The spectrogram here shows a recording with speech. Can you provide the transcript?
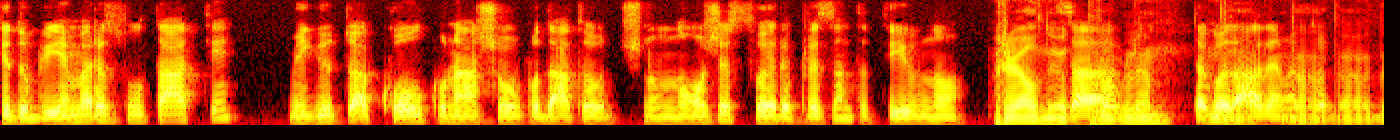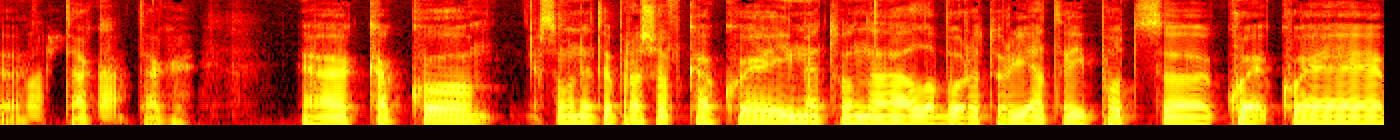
ќе добиеме резултати, меѓутоа колку нашето податочно множество е репрезентативно реалниот за проблем да го да, дадеме да, да, да, така, да. така. А, како само не те прашав како е името на лабораторијата и под кој кој е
